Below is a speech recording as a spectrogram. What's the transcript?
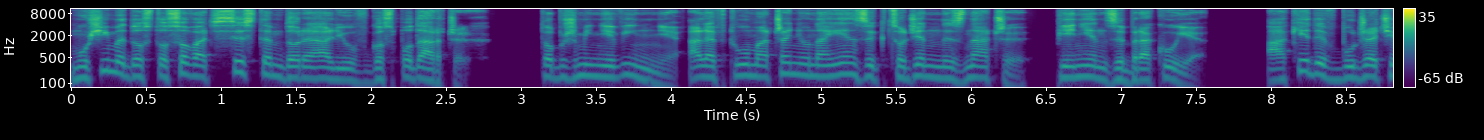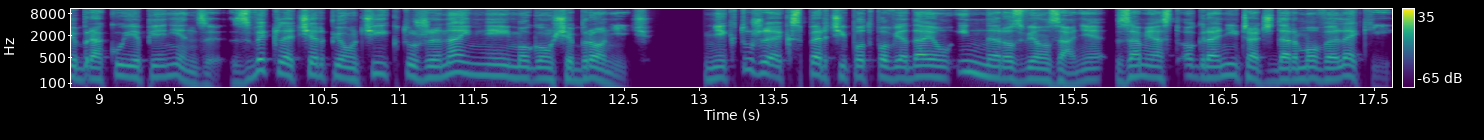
musimy dostosować system do realiów gospodarczych. To brzmi niewinnie, ale w tłumaczeniu na język codzienny znaczy: pieniędzy brakuje. A kiedy w budżecie brakuje pieniędzy, zwykle cierpią ci, którzy najmniej mogą się bronić. Niektórzy eksperci podpowiadają inne rozwiązanie, zamiast ograniczać darmowe leki,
